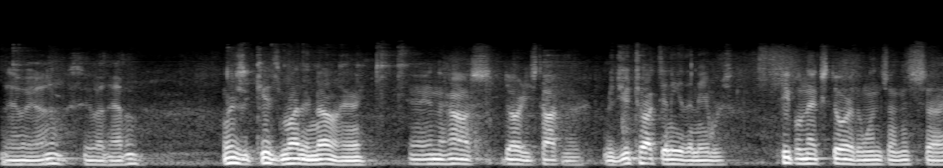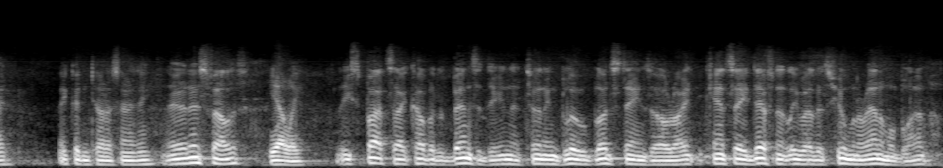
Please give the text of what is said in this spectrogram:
There we are. See what happened. Where's the kid's mother now, Harry? Yeah, in the house. Doherty's talking to her. Did you talk to any of the neighbors? People next door, the ones on this side. They couldn't tell us anything. There it is, fellas. Yeah, Lee. These spots I covered with benzidine, they're turning blue. Bloodstains, all right. You can't say definitely whether it's human or animal blood.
